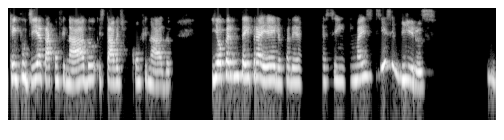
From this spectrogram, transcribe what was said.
quem podia estar confinado, estava de, confinado. E eu perguntei para ele, eu falei assim, mas e esse vírus? O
